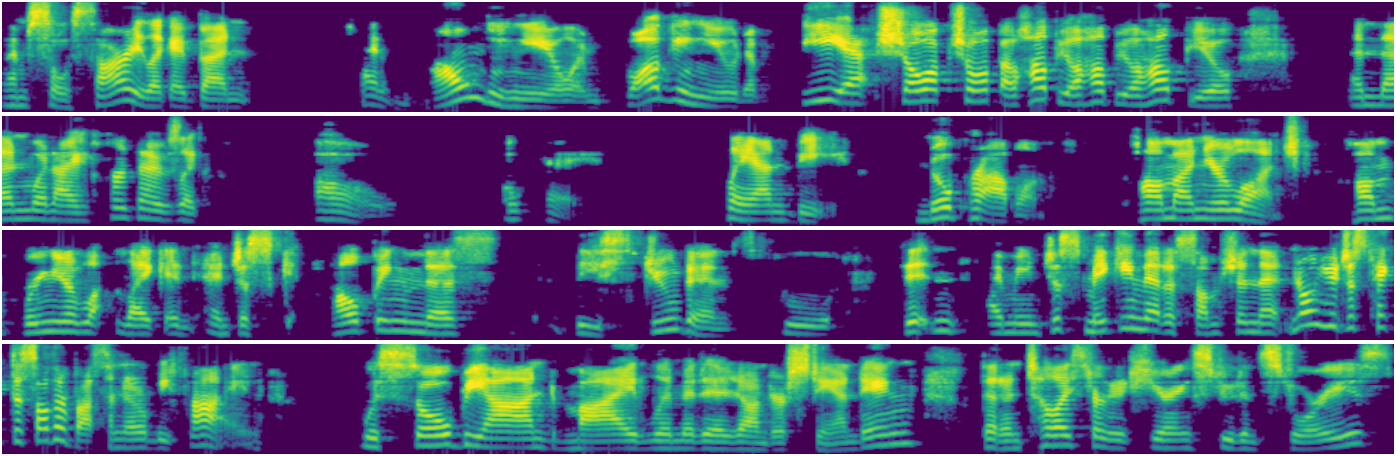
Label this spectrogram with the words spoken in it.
I'm so sorry. Like I've been kind of hounding you and bugging you to be at, show up, show up. I'll help you. I'll help you. I'll help you. And then when I heard that, I was like, oh, okay. Plan B. No problem. Come on your lunch come bring your like and, and just helping this these students who didn't i mean just making that assumption that no you just take this other bus and it'll be fine was so beyond my limited understanding that until i started hearing student stories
